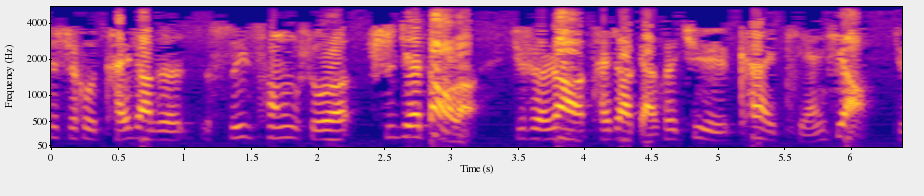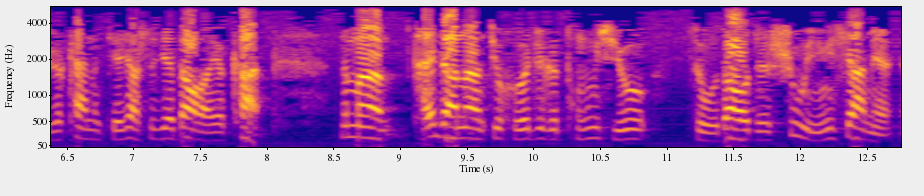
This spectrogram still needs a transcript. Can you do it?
这时候台长的随从说时间到了，就说让台长赶快去看田相，就是看那田相时间到了要看。那么台长呢就和这个同学走到这树荫下面，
